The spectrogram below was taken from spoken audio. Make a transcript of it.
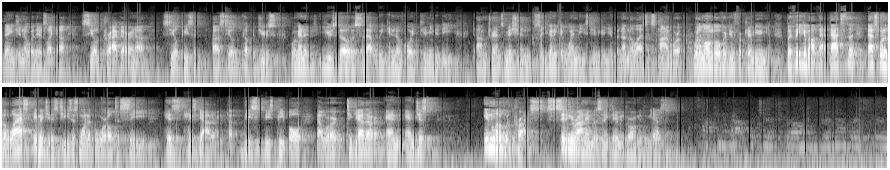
things, you know, where there's like a sealed cracker and a sealed piece of, uh, sealed cup of juice. We're going to use those so that we can avoid community um, transmission. So you're going to get Wendy's communion, but nonetheless, it's time. We're, we're long overdue for communion. But think about that. That's, the, that's one of the last images Jesus wanted the world to see his, his gathering. Uh, these, these people that were together and, and just in love with Christ, sitting around him, listening to him, and growing with him. Yes? Talking about the church growing, the numbers grew.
